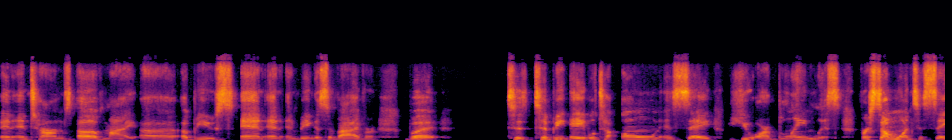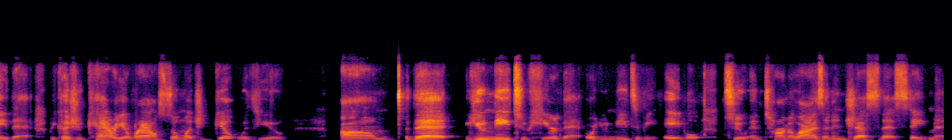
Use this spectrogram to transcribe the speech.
in in terms of my uh, abuse and and and being a survivor. But to to be able to own and say you are blameless for someone to say that because you carry around so much guilt with you um, that you need to hear that or you need to be able to internalize and ingest that statement.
